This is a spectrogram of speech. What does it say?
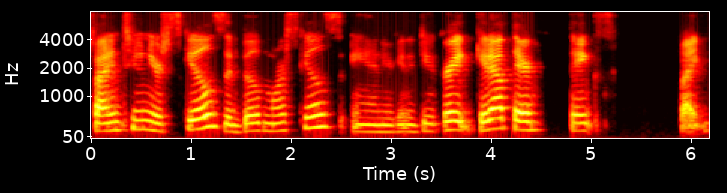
fine tune your skills and build more skills. And you're going to do great. Get out there. Thanks. Bye.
